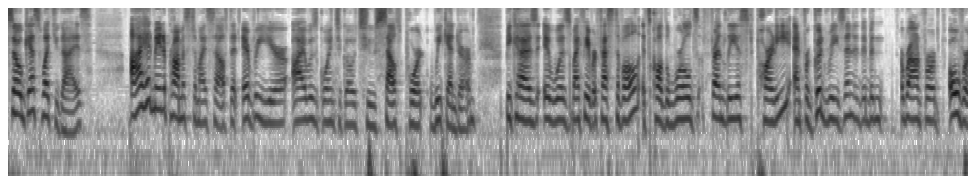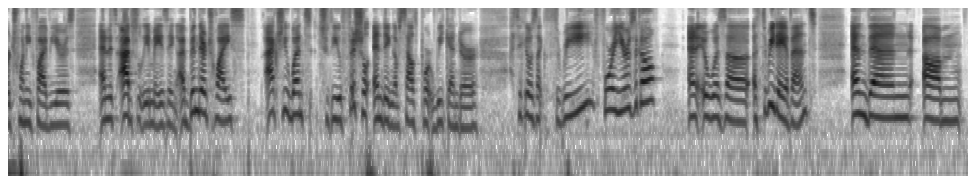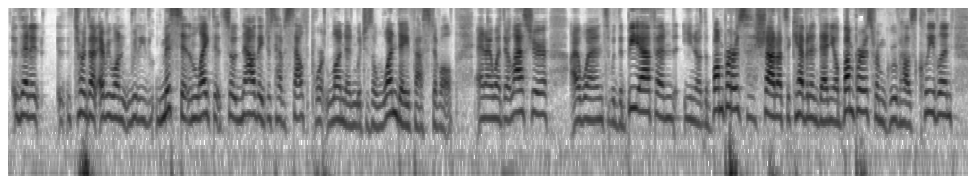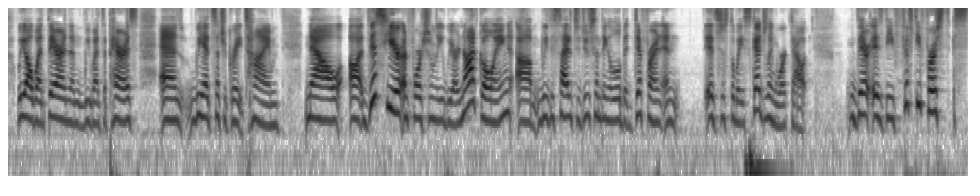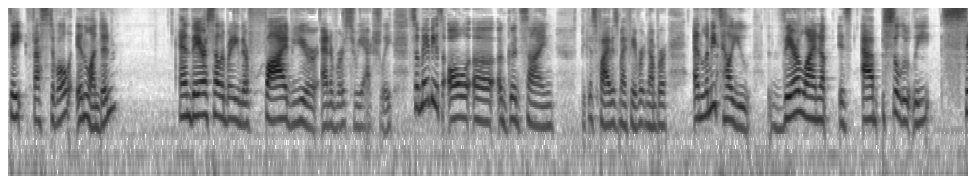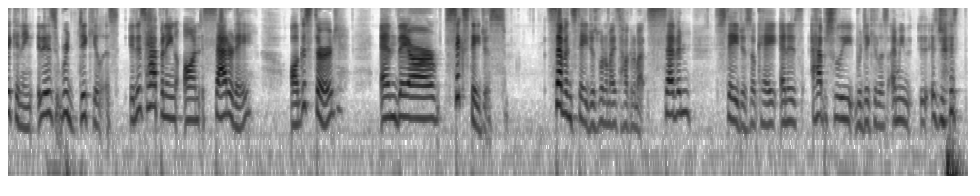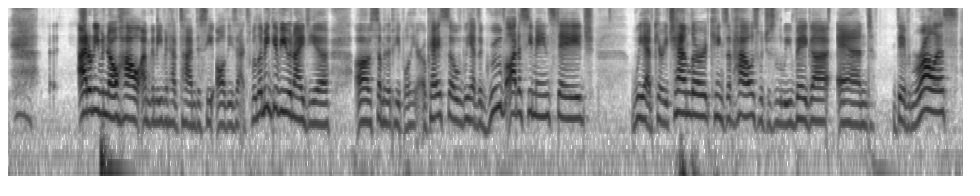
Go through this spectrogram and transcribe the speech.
So, guess what, you guys? I had made a promise to myself that every year I was going to go to Southport Weekender because it was my favorite festival. It's called the World's Friendliest Party, and for good reason. They've been around for over 25 years, and it's absolutely amazing. I've been there twice. I actually went to the official ending of Southport Weekender, I think it was like three, four years ago, and it was a, a three day event. And then, um, then it it turns out everyone really missed it and liked it. So now they just have Southport London, which is a one day festival. And I went there last year. I went with the BF and, you know, the Bumpers. Shout out to Kevin and Danielle Bumpers from GrooveHaus Cleveland. We all went there and then we went to Paris and we had such a great time. Now, uh, this year, unfortunately, we are not going. Um, we decided to do something a little bit different and it's just the way scheduling worked out. There is the 51st State Festival in London and they are celebrating their five year anniversary actually. So maybe it's all a, a good sign because five is my favorite number. And let me tell you, their lineup is absolutely sickening. It is ridiculous. It is happening on Saturday, August 3rd, and they are six stages, seven stages. What am I talking about? Seven stages, okay? And it's absolutely ridiculous. I mean, it's just I don't even know how I'm going to even have time to see all these acts. But let me give you an idea of some of the people here. Okay, so we have the Groove Odyssey main stage. We have Kerri Chandler, Kings of House, which is Louie Vega and David Morales.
